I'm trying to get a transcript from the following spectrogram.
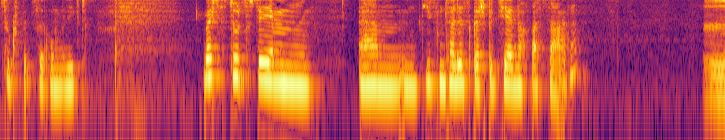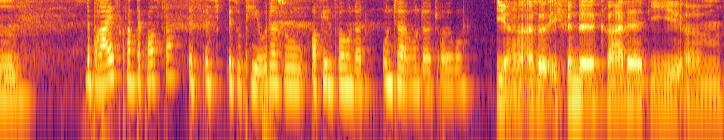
Zugspitze rumliegt. Möchtest du zu dem ähm, diesem Talisker speziell noch was sagen? Mm. Der Preis, Quanta Costa, ist, ist, ist okay, oder? So auf jeden Fall 100, unter 100 Euro. Ja, also ich finde gerade die, ähm,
